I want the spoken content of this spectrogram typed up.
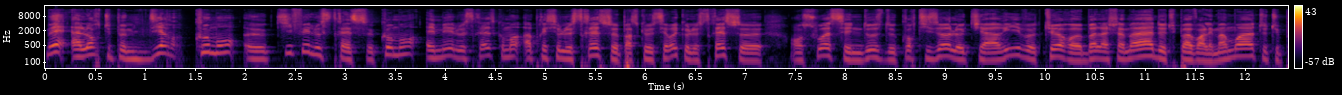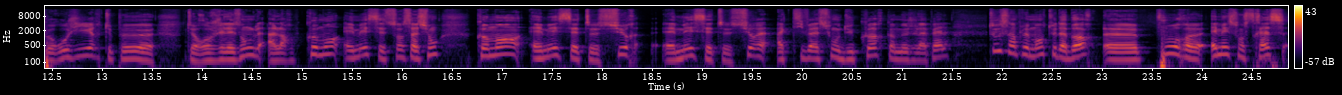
Mais alors tu peux me dire comment euh, kiffer le stress, comment aimer le stress, comment apprécier le stress, parce que c'est vrai que le stress euh, en soi c'est une dose de cortisol qui arrive, cœur euh, bat la chamade, tu peux avoir les mains moites, tu peux rougir, tu peux euh, te ronger les ongles. Alors comment aimer cette sensation, comment aimer cette sur aimer cette suractivation du corps comme je l'appelle? Tout simplement, tout d'abord, euh, pour euh, aimer son stress,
